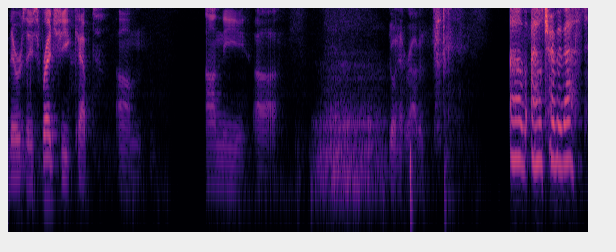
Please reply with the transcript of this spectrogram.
there was a spreadsheet kept, um, on the, uh, go ahead, Robin. Um, I'll try my best.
